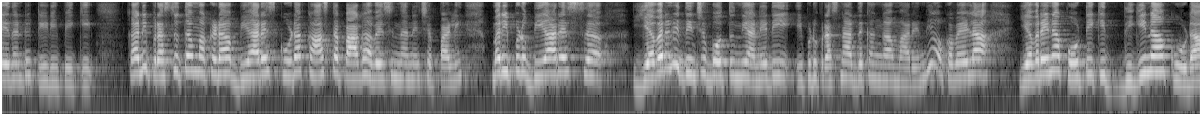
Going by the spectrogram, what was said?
లేదంటే టీడీపీకి. కానీ ప్రస్తుతం అక్కడ బీఆర్ఎస్ కూడా కాస్త బాగా వేసిందనే చెప్పాలి. మరి ఇప్పుడు బీఆర్ఎస్ ఎవరిని దించబోతుంది అనేది ఇప్పుడు ప్రశ్నార్థకంగా మారింది. ఒకవేళ ఎవరైనా పోటీకి దిగినా కూడా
